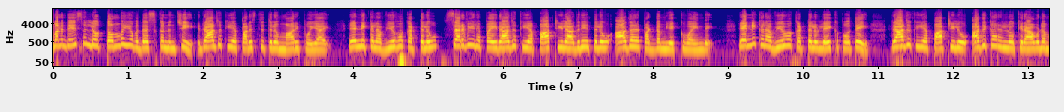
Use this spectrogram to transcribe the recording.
మన దేశంలో తొంభైవ దశకం నుంచి రాజకీయ పరిస్థితులు మారిపోయాయి. ఎన్నికల వ్యూహకర్తలు సర్వేలపై రాజకీయ పార్టీల అధినేతలు ఆధారపడ్డం ఎక్కువైంది. ఎన్నికల వ్యూహకర్తలు లేకపోతే రాజకీయ పార్టీలు అధికారంలోకి రావడం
